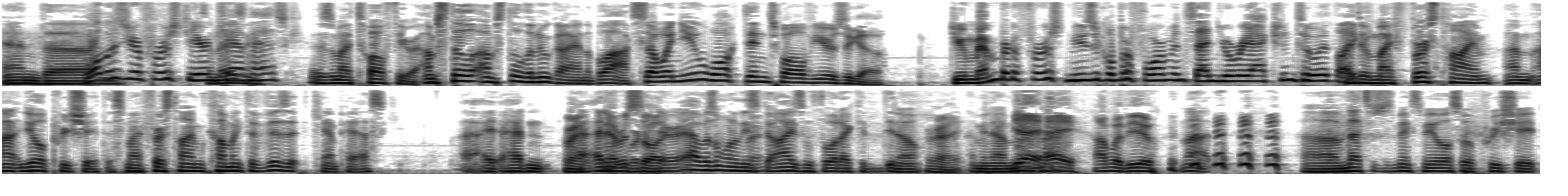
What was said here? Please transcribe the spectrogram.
And uh, what was your first year in Camp. HASC? This is my twelfth year. I'm still I'm still the new guy on the block. So when you walked in 12 years ago, do you remember the first musical performance and your reaction to it? Like I do. My first time, um, uh, you'll appreciate this. My first time coming to visit Camp HASC. I, hadn't. Right, I, I didn't never work saw it. I wasn't one of these Right. guys who thought I could, you know. Right. I mean, I'm. yeah, I'm not. hey, I'm with you. not. Um, that's what just makes me also appreciate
